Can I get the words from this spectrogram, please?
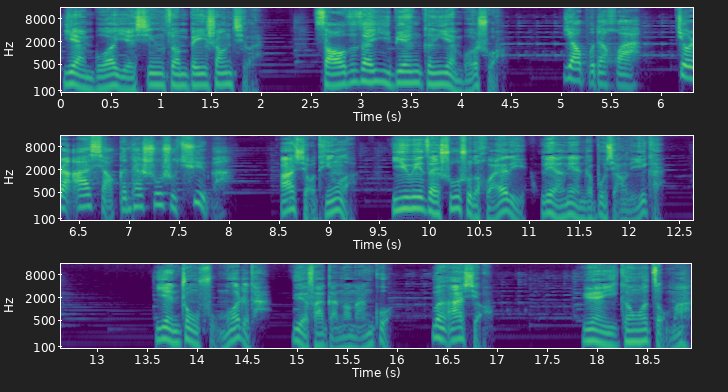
燕伯也心酸悲伤起来，嫂子在一边跟燕博说：“要不的话，就让阿晓跟他叔叔去吧。”阿晓听了，依偎在叔叔的怀里，恋恋着不想离开。燕仲抚摸着他，越发感到难过，问阿晓：“愿意跟我走吗？”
